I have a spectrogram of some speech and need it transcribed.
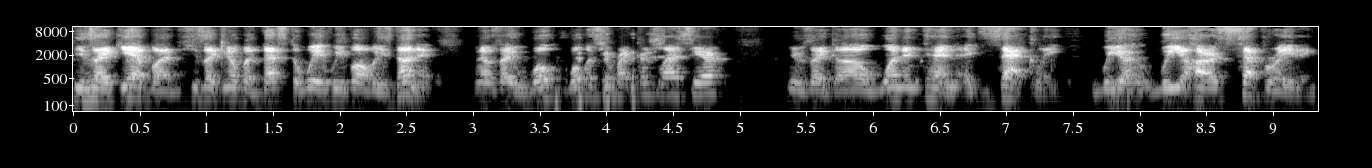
he's like, Yeah, but he's like, You know, but that's the way we've always done it. And I was like, Well, what was your record last year? He was like, uh, one in ten, exactly. We are we are separating.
